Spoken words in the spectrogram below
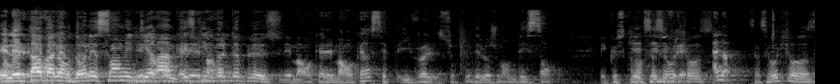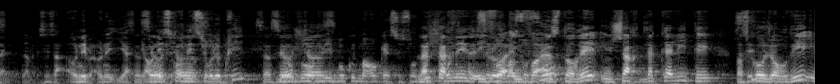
Et l'État va leur donner 100 000 dirhams. Qu'est-ce qu'ils veulent de plus? Les Marocains et les Marocains, ils veulent surtout des logements décents. Et que ce qui est ça, c'est autre chose. Ah non. Ça, c'est autre chose. Ben, c'est ça. On est, on est, y a, on, est, on est, sur le prix. Ça, c'est Aujourd'hui, beaucoup de Marocains se sont détournés de il faut, il faut instaurer une charte de la qualité. Parce qu'aujourd'hui,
